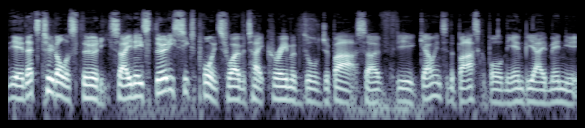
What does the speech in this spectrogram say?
yeah, that's two dollars thirty. So he needs thirty six points to overtake Kareem Abdul-Jabbar. So if you go into the basketball and the NBA menu,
